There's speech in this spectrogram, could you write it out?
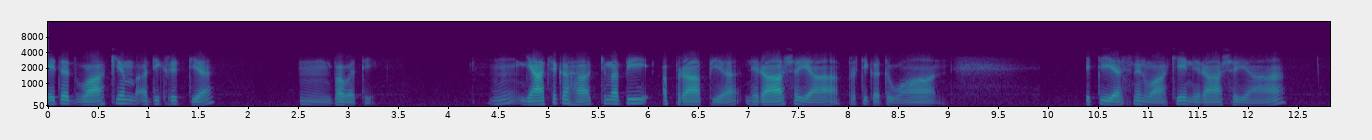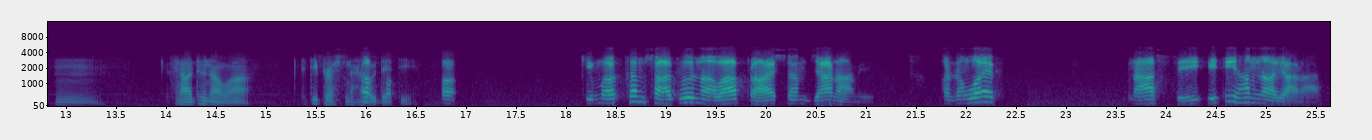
एतद् वाक्यम् अधिकृत्य भवति। याचकः किमपि अप्राप्य निराशया प्रतिगतवान् इति अस्मिन् वाक्ये निराशया साधुना वा इति प्रश्नः उदेति। किमर्थं साधु न वा प्रायशः जानामि। अन्वय नास्ति इति न जानामि।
